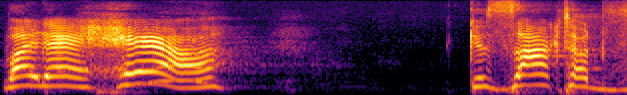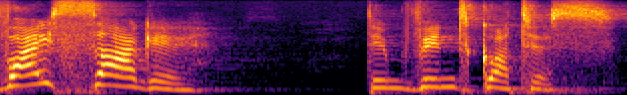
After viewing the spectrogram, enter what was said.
weil der Herr gesagt hat, Weissage dem Wind Gottes.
